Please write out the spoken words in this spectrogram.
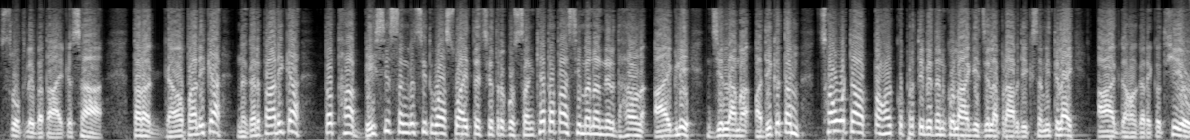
स्रोतले बताएको छ। तर गाउँपालिका नगरपालिका तथा विशेष संरक्षित वा स्वायत्त क्षेत्रको संख्या तथा सिमाना निर्धारण आयोगले जिल्लामा अधिकतम छवटा तहको प्रतिवेदनको लागि जिल्ला प्राविधिक समितिलाई आग्रह गरेको थियो।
